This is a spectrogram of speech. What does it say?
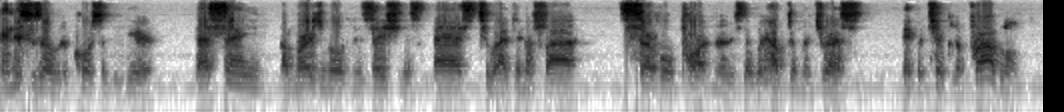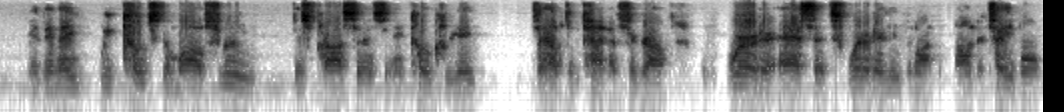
And this is over the course of the year. That same emerging organization is asked to identify several partners that would help them address a particular problem. And then they we coach them all through this process and co-create to help them kind of figure out where are their assets, what are they leaving on on the table,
